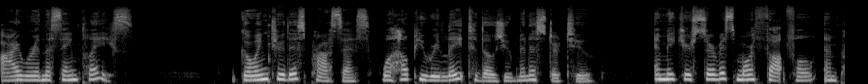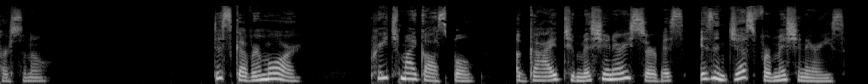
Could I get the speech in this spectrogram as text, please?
I were in the same place? Going through this process will help you relate to those you minister to and make your service more thoughtful and personal. Discover more. Preach My Gospel, a guide to missionary service, isn't just for missionaries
